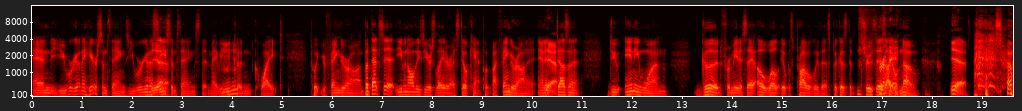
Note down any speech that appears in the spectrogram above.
and you were gonna hear some things. You were gonna Yeah. see some things that maybe Mhm. you couldn't quite put your finger on. But that's it. Even all these years later, I still can't put my finger on it, and Yeah. it doesn't do anyone good for me to say, "Oh, well, it was probably this," because the truth is, I don't know. yeah. so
